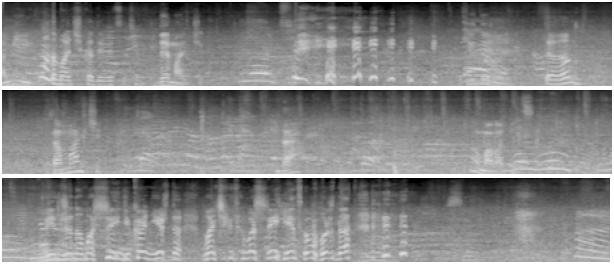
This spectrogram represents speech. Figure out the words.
Амі, Ну, на мальчика дивиться тим. де мальчик? Ти диви. Там. Там мальчик? Да. Да? Ну, молодець. Він же на машині, звісно. Мальчик на машині, то можна. Все. Ай.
